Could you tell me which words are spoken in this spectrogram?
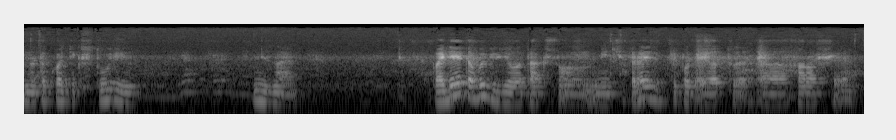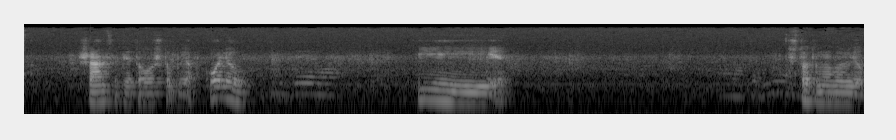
на такой текстуре, не знаю. По идее это выглядело так, что он меньше трейзит, типа дает э, хорошие шансы для того, чтобы я вколил и что-то наловил.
